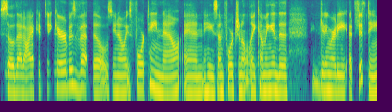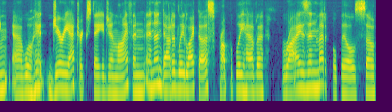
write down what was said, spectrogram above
so that I could take care of his vet bills. You know, he's 14 now, and he's unfortunately coming into getting ready at 15. Uh, will hit geriatric stage in life, and, and undoubtedly, like us, probably have a rise in medical bills. So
